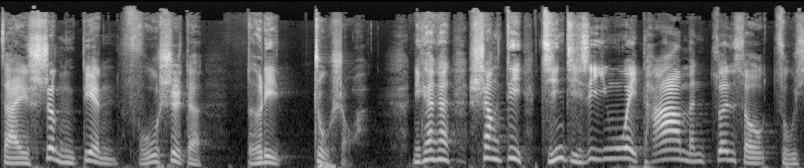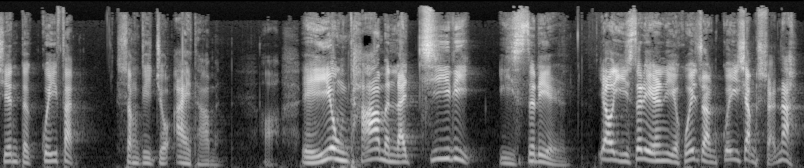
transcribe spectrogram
在圣殿服侍的得力助手啊！你看看，上帝仅仅是因为他们遵守祖先的规范，上帝就爱他们啊，也用他们来激励以色列人，要以色列人也回转归向神啊。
